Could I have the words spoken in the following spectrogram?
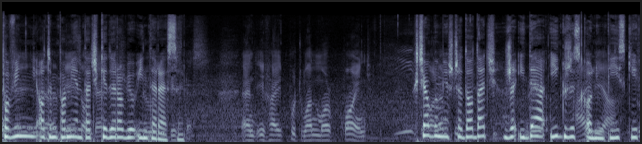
Powinni o tym pamiętać, kiedy robią interesy. Chciałbym jeszcze dodać, że idea Igrzysk Olimpijskich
